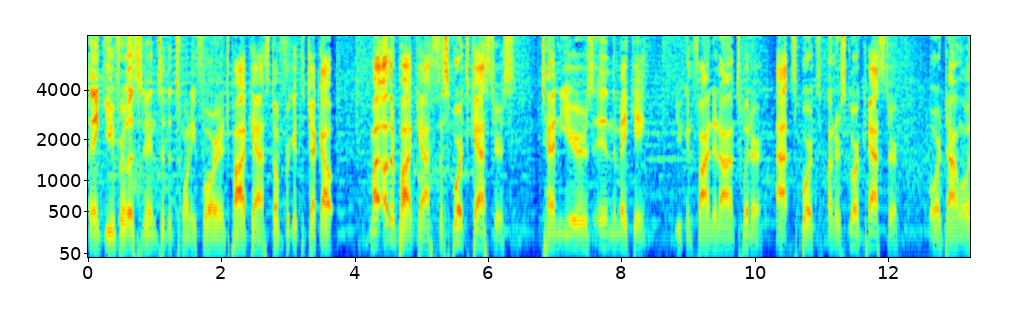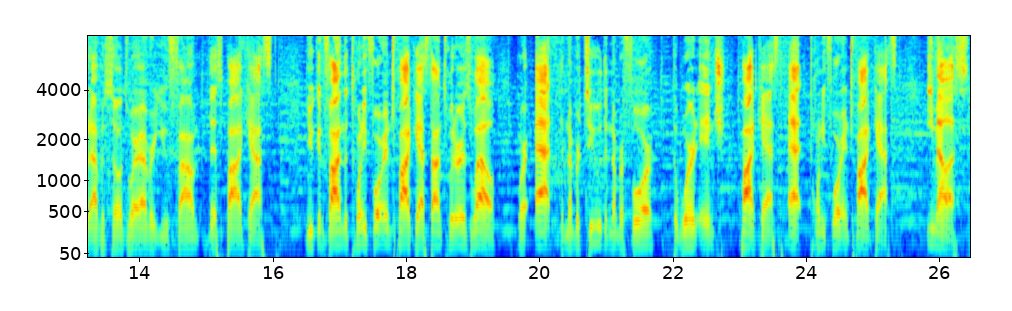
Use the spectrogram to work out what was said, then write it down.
Thank you for listening to the 24 inch podcast. Don't forget to check out my other podcast, The Sportscasters 10 Years in the Making. You can find it on Twitter at sports underscore caster or download episodes wherever you found this podcast. You can find the 24 inch podcast on Twitter as well. We're at the number two, the number four, the word inch podcast at 24 inch podcast. Email us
